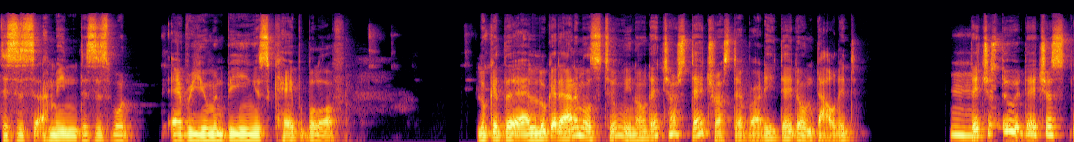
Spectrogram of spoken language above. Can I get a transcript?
this is i mean this is what every human being is capable of look at the look at animals too you know they trust they trust their body they don't doubt it Mm-hmm. They just do it. They just.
